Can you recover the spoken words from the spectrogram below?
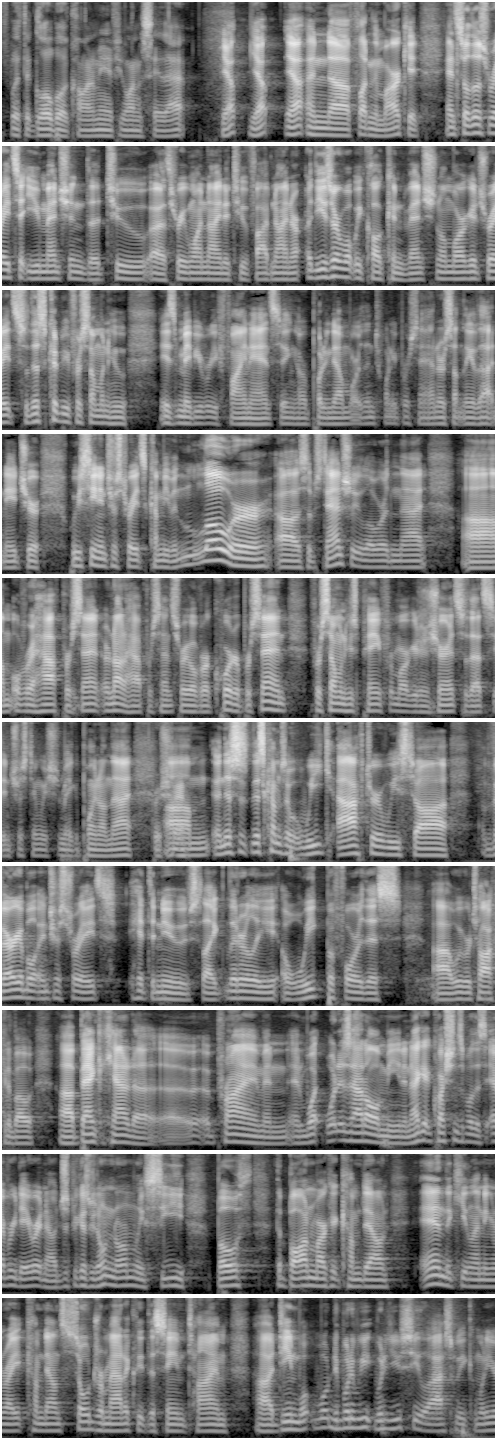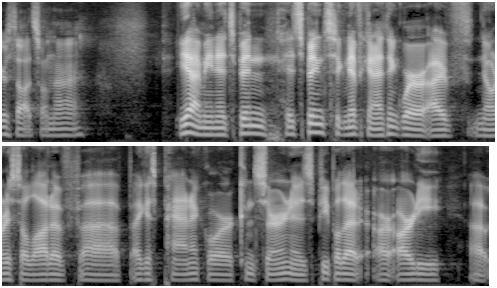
with the global economy, if you want to say that. Yep, yep, yeah, and uh, flooding the market. And so those rates that you mentioned, the two uh, three one nine to two five nine, are these are what we call conventional mortgage rates. So this could be for someone who is maybe refinancing or putting down more than twenty percent or something of that nature. We've seen interest rates come even lower, uh, substantially lower than that, um, over a half percent or not a half percent, sorry, over a quarter percent for someone who's paying for mortgage insurance. So that's interesting. We should make a point on that. For sure. Um, and this is this comes a week after we saw variable interest rates hit the news. Like literally a week before this, uh, we were talking about uh, Bank of Canada, uh, Prime, and and what what does that all mean? And I get questions about this every day right now, just because we don't normally see both the bond market come down and the key lending rate come down so dramatically at the same time. Uh, Dean, what, what, what did we what did you see last week, and what are your thoughts on that? Yeah, I mean it's been it's been significant. I think where I've noticed a lot of uh, I guess panic or concern is people that are already uh,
